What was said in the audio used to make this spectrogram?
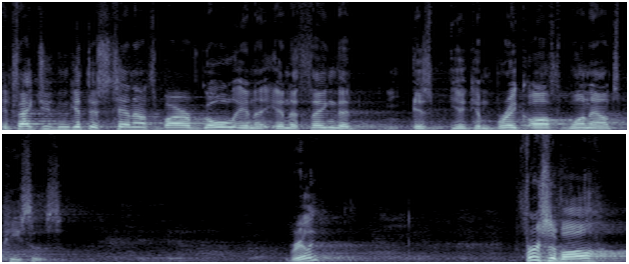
In fact, you can get this 10 ounce bar of gold in a, in a thing that is, you can break off one ounce pieces. Really? First of all,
